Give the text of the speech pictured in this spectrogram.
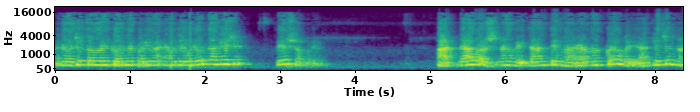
અને હજુ તમારે ઘરને પરિવારને બધું એવું એવું લાગે છે? તે શું આટલા વર્ષના વેદાંતે મારામાં કયો વૈરાગ્ય છે. ને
